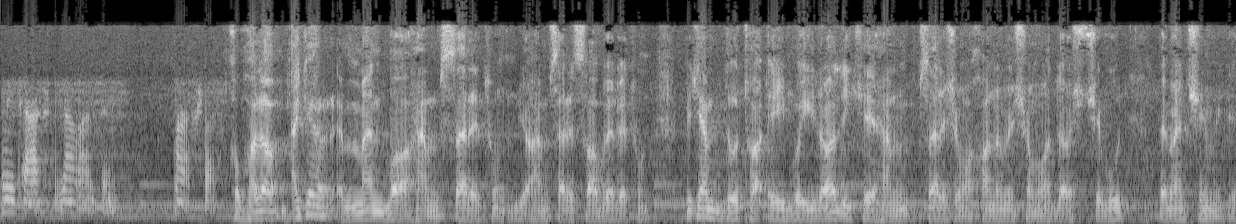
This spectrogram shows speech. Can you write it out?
میترسیدم از این. مقصد خب حالا اگر من با همسرتون یا همسر سابقتون بگم دو تا عیب و ایرادی که همسر شما خانم شما داشت چه بود به من چی میگه؟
